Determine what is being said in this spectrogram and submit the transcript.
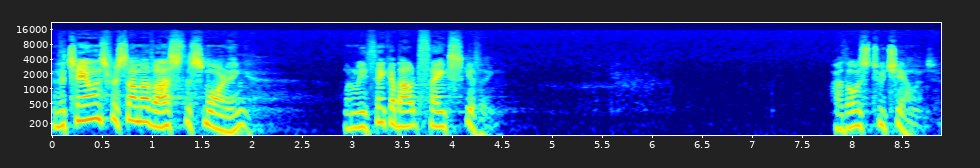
And the challenge for some of us this morning, when we think about Thanksgiving, are those two challenges.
